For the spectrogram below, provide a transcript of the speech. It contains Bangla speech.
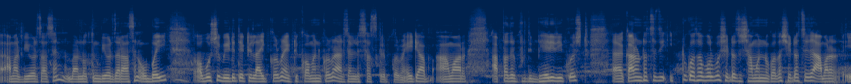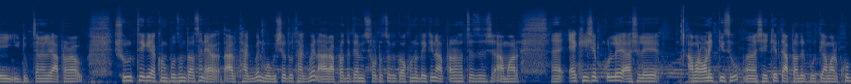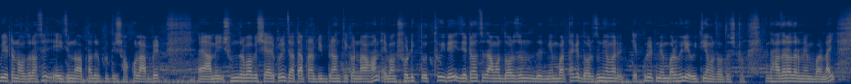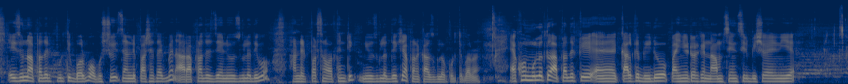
আমার ভিউয়ার্স আছেন বা নতুন ভিউয়ার যারা আছেন, উভয়ই অবশ্যই ভিডিওতে একটি লাইক করবেন, একটি কমেন্ট করবেন আর চ্যানেলটি সাবস্ক্রাইব করবেন। এইটা আমার, আপনাদের প্রতি ভেরি রিকোয়েস্ট কারণটা হচ্ছে যে একটু কথা বলব, সেটা হচ্ছে সামান্য কথা। সেটা হচ্ছে যে আমার এই ইউটিউব চ্যানেলে আপনারা শুরু থেকে এখন পর্যন্ত আছেন আর থাকবেন, ভবিষ্যতেও থাকবেন। আর আপনাদেরকে আমি ছোটো চোখে কখনও দেখি না আপনারা হচ্ছে যে, আমার এক হিসেব করলে আসলে আমার অনেক কিছু সেই ক্ষেত্রে আপনাদের প্রতি আমার খুবই একটা নজর আছে। এই জন্য আপনাদের প্রতি সকল আপডেট আমি সুন্দরভাবে শেয়ার করি যাতে আপনারা বিভ্রান্তিকর না হন এবং সঠিক তথ্যই দেই। যেটা হচ্ছে আমার দশজন মেম্বার থাকে, দশজনই আমার একুরেট মেম্বার হলে ওইটি আমার যথেষ্ট, কিন্তু হাজার হাজার মেম্বার নাই। এই জন্য আপনাদের প্রতি বলব, অবশ্যই চ্যানেলের পাশে থাকবেন আর আপনাদের যে নিউজগুলো দিব হান্ড্রেড পার্সেন্ট অথেন্টিক নিউজগুলো দেখে আপনারা কাজগুলো করতে পারবেন। এখন মূলত আপনাদেরকে কালকে ভিডিও পাই নেটওয়ার্কের নাম চেঞ্জের বিষয় নিয়ে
